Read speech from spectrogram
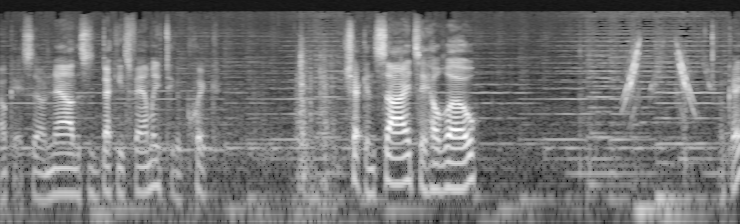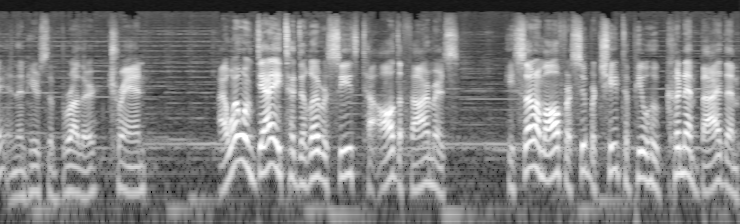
Okay, so now this is Becky's family. Take a quick check inside, say hello. Okay, and then here's the brother, Tran. I went with Daddy to deliver seeds to all the farmers. He sold them all for super cheap to people who couldn't buy them.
